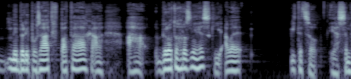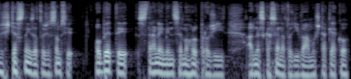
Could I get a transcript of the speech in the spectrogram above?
my byli pořád v patách a, a bylo to hrozně hezký, ale víte co, já jsem šťastný za to, že jsem si obě ty strany mince mohl prožít a dneska se na to dívám už tak jako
